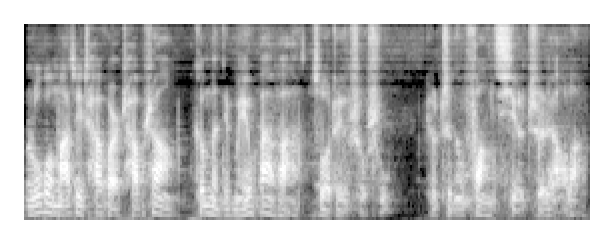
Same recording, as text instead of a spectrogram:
如果麻醉插管插不上，根本就没有办法做这个手术，就只能放弃了治疗了。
